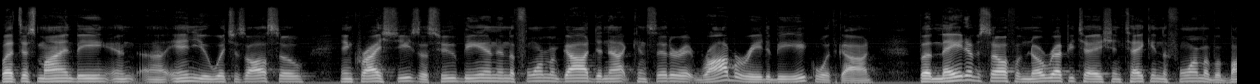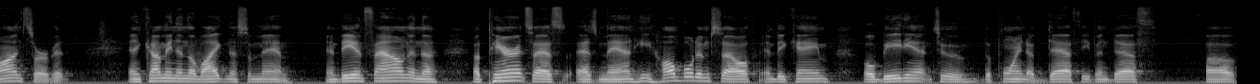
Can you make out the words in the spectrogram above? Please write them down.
Let this mind be in, uh, in you, which is also in Christ Jesus, who, being in the form of God, did not consider it robbery to be equal with God, but made himself of no reputation, taking the form of a bondservant and coming in the likeness of man. And being found in the appearance as, as man, he humbled himself and became obedient to the point of death, even death of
